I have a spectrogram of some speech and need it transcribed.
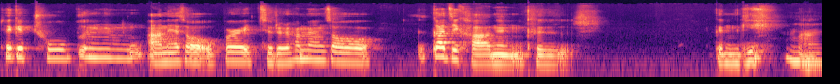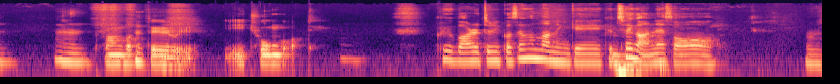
되게 좁은 안에서 operate를 하면서 끝까지 가는 그 끈기 음. 음. 그런 것들이 좋은 것 같아. 그 말을 들으니까 생각나는 게 그 음. 책 안에서 음,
